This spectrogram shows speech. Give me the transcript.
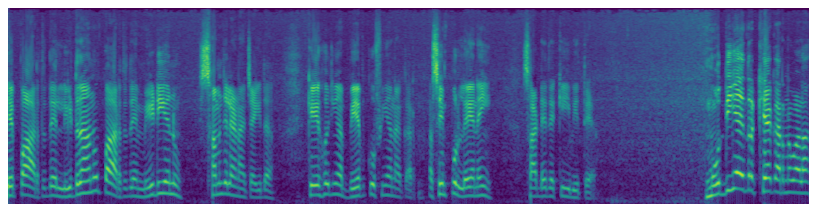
ਇਹ ਭਾਰਤ ਦੇ ਲੀਡਰਾਂ ਨੂੰ, ਭਾਰਤ ਦੇ ਮੀਡੀਆ ਨੂੰ ਸਮਝ ਲੈਣਾ ਚਾਹੀਦਾ ਕਿ ਇਹੋ ਜਿਹੀਆਂ ਬੇਵਕੂਫੀਆਂ ਨਾ ਕਰਨ। ਅਸੀਂ ਭੁੱਲੇ ਨਹੀਂ, ਸਾਡੇ ਤੇ ਕੀ ਬੀਤਿਆ। ਮੋਦੀ ਹੈ ਰੱਖਿਆ ਕਰਨ ਵਾਲਾ।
